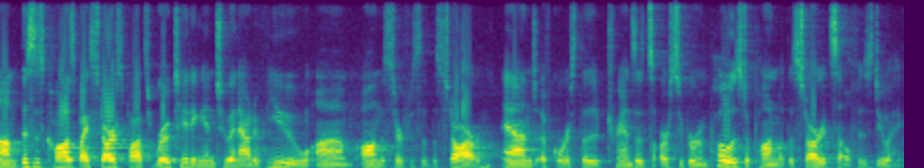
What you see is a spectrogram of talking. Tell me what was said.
Um, this is caused by star spots rotating into and out of view um, on the surface of the star. And of course, the transits are superimposed upon what the star itself is doing.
